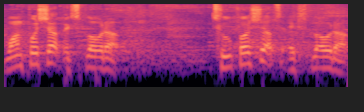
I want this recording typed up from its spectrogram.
one push-up, explode up. Two push-ups, explode up.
